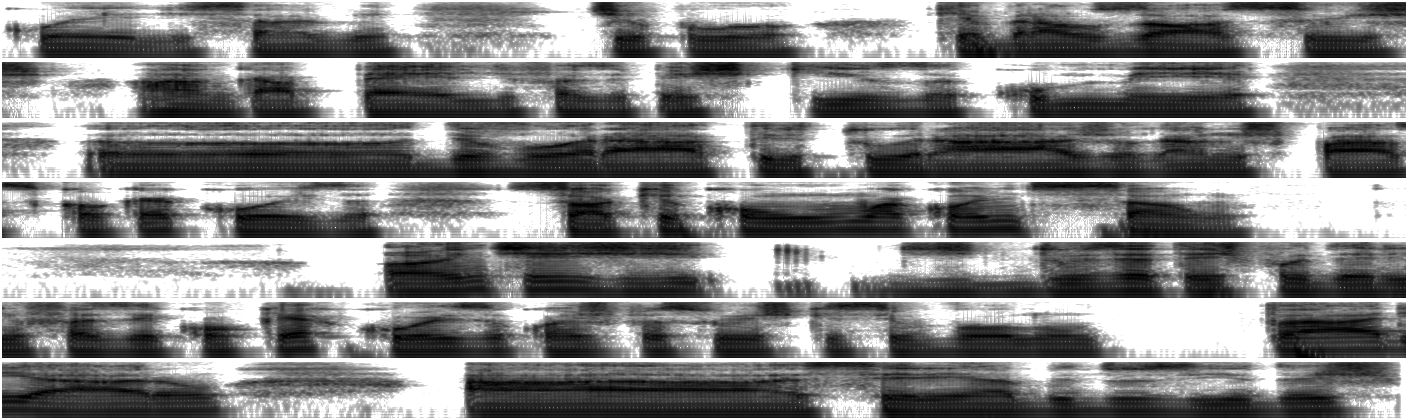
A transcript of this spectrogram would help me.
com eles, sabe? Tipo, quebrar os ossos, arrancar a pele, fazer pesquisa, comer, uh, devorar, triturar, jogar no espaço, qualquer coisa. Só que com uma condição. Antes de, de, dos ETs poderem fazer qualquer coisa com as pessoas que se voluntariaram a serem abduzidas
